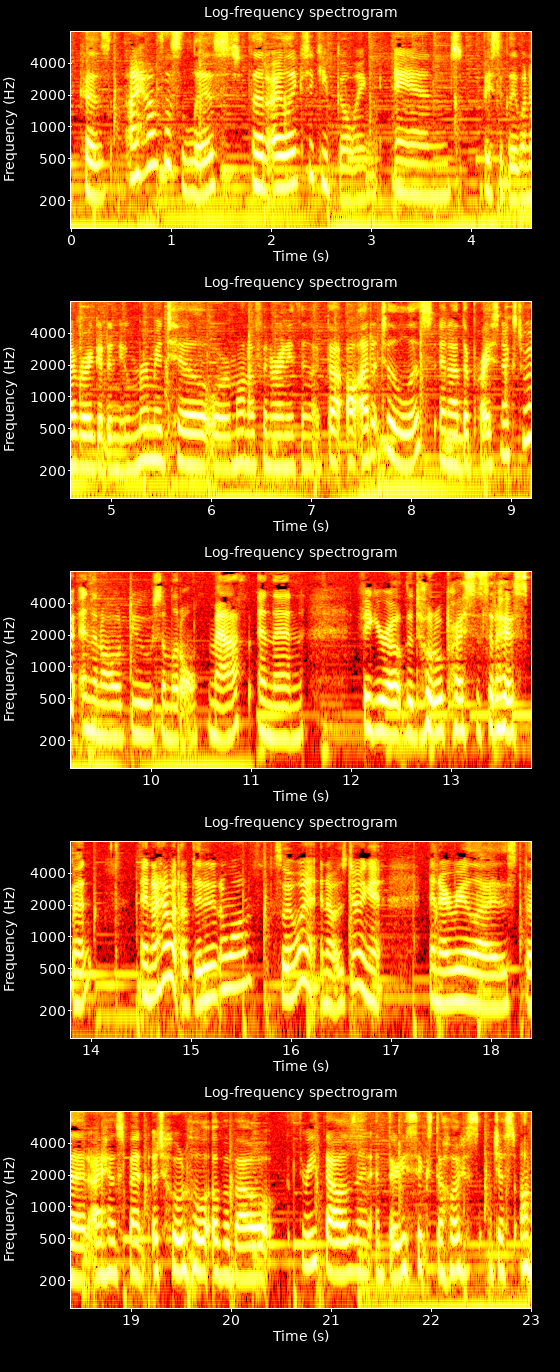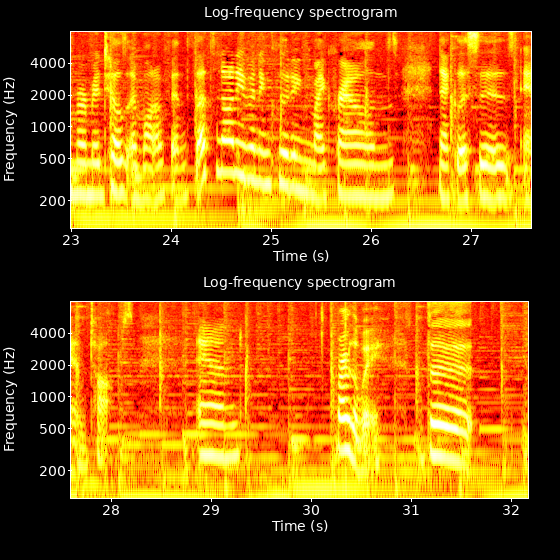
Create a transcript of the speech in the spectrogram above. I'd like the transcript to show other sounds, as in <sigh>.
because I have this list that I like to keep going, and basically, whenever I get a new mermaid tail or monofin or anything like that, I'll add it to the list and add the price next to it, and then I'll do some little math and then figure out the total <laughs> prices that I have spent. And I haven't updated it in a while, so I went and I was doing it, and I realized that I have spent a total of about $3,036 just on mermaid tails and monofins. That's not even including my crowns, necklaces, and tops. And by the way, the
